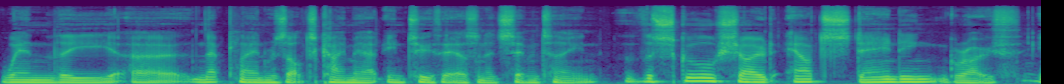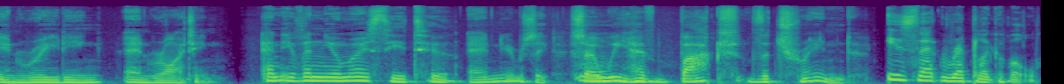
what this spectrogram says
when the uh, NAPLAN results came out in 2017, the school showed outstanding growth in reading and writing. And even numeracy too. And numeracy. So we mm. have bucked the trend. Is that replicable,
